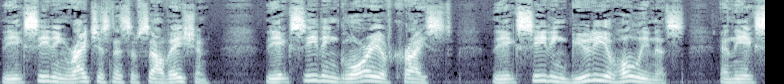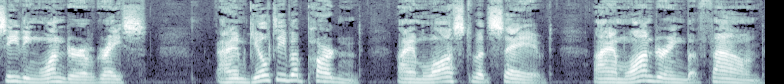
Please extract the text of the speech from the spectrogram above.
the exceeding righteousness of salvation, the exceeding glory of Christ, the exceeding beauty of holiness, and the exceeding wonder of grace. I am guilty but pardoned. I am lost but saved. I am wandering but found.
